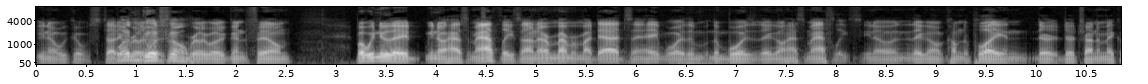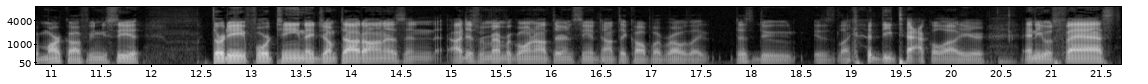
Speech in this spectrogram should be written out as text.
you know, we could study Wasn't really good film. really really good film. But we knew they'd, you know, have some athletes. And I remember my dad saying, "Hey, boy, them, them boys, they're gonna have some athletes, you know, and they're gonna come to play, and they're they're trying to make a mark off you." And you see it, 38-14, they jumped out on us, and I just remember going out there and seeing Daunte Culpepper. I was like, "This dude is like a D tackle out here," and he was fast,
